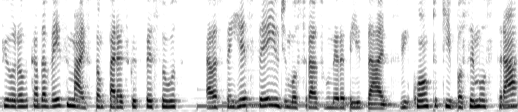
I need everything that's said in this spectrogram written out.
piorando cada vez mais. Então parece que as pessoas elas têm receio de mostrar as vulnerabilidades, enquanto que você mostrar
